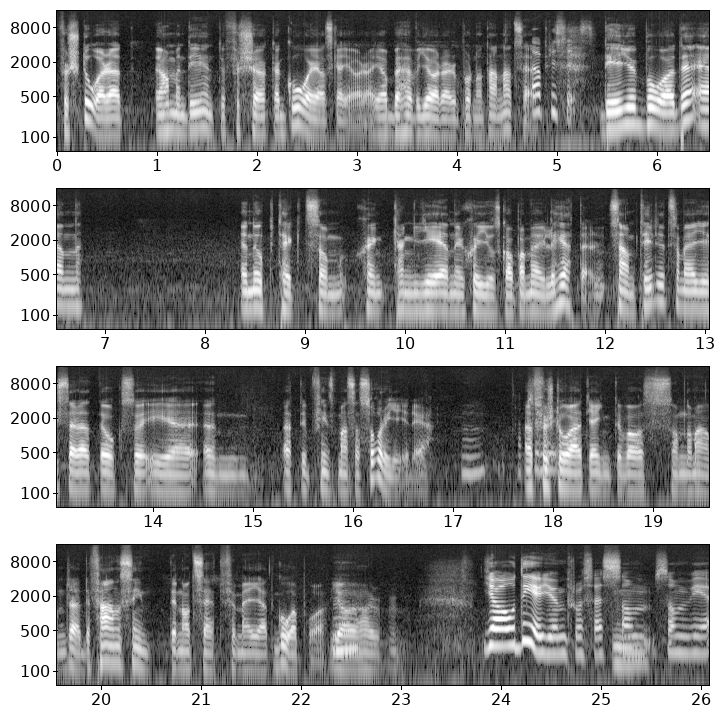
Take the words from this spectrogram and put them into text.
förstår att ja, men det är ju inte försöka gå jag ska göra. Jag behöver göra det på något annat sätt. Ja, precis. Det är ju både en, en upptäckt som kan ge energi och skapa möjligheter. Mm. Samtidigt som jag gissar att det också är en, att det finns massa sorg i det. Mm, Att förstå att jag inte var som de andra. Det fanns inte något sätt för mig att gå på. Jag Mm. har, Ja, och det är ju en process som, Mm. som vi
